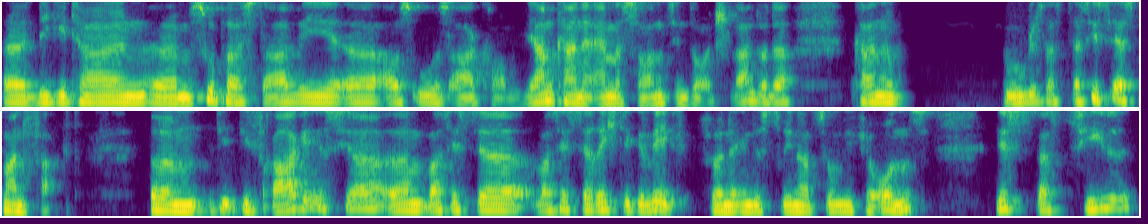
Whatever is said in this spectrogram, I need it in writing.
äh, digitalen ähm, Superstar wie äh, aus USA kommen. Wir haben keine Amazons in Deutschland oder keine Googles. Das, das ist erstmal ein Fakt. Ähm, die, die Frage ist ja, ähm, was, ist der, was ist der richtige Weg für eine Industrienation wie für uns? Ist das Ziel,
